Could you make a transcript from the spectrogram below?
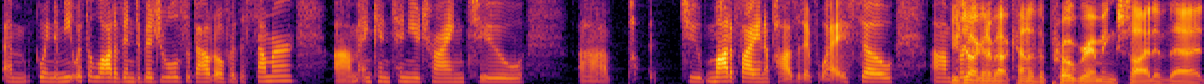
am going to meet with a lot of individuals about over the summer um, and continue trying to. Uh, to modify in a positive way. So um, you're talking about kind of the programming side of that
